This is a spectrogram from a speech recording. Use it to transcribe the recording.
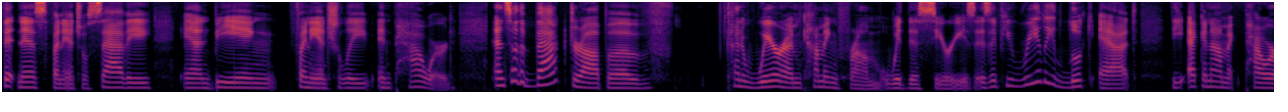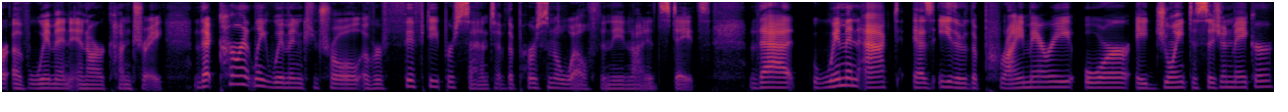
fitness, financial savvy, and being financially empowered. And so the backdrop of kind of where I'm coming from with this series is if you really look at the economic power of women in our country, that currently women control over 50% of the personal wealth in the United States, that women act as either the primary or a joint decision maker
